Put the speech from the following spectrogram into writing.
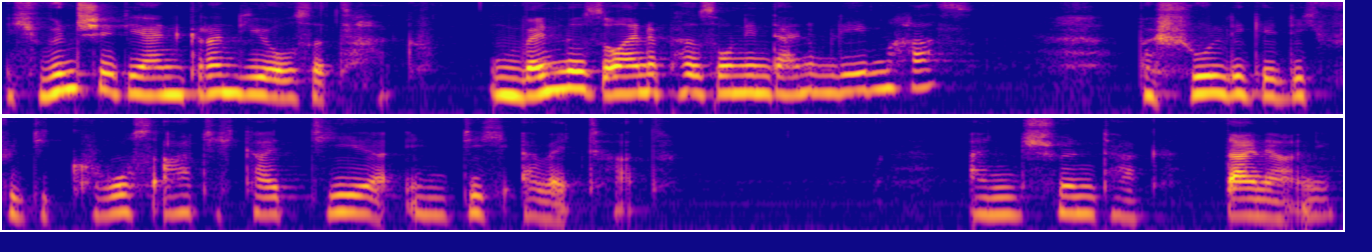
Ich wünsche dir einen grandiosen Tag Und wenn du so eine Person in deinem Leben hast, beschuldige dich für die Großartigkeit, die er in dich erweckt hat. Einen schönen Tag, deine Annie.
